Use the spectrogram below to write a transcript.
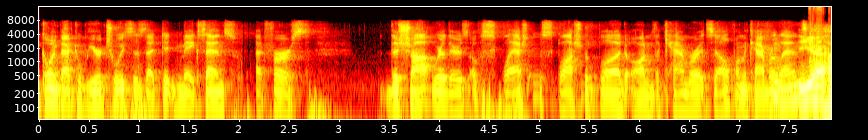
going back to weird choices that didn't make sense at first. The shot where there's a splash, a splash of blood on the camera itself, on the camera lens. Yeah.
